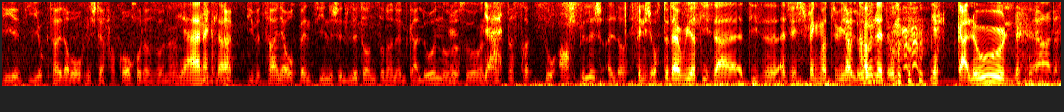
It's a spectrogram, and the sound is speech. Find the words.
die, die juckt halt aber auch nicht der Verbrauch oder so, ne? Ja, na die, klar. Da, die bezahlen ja auch Benzin nicht in Litern, sondern in Gallonen oder so. Und Ja. da ist das trotzdem so arschbillig, Alter. Finde ich auch total weird, dieser, diese, also ich schwenken wir zu wieder Gallon? komplett um. ja, Gallon. Ja, das.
